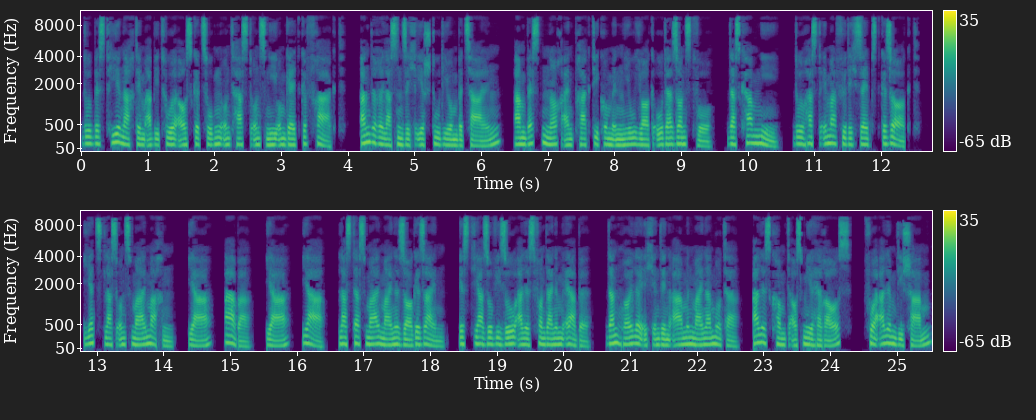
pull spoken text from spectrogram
Du bist hier nach dem Abitur ausgezogen und hast uns nie um Geld gefragt. Andere lassen sich ihr Studium bezahlen, am besten noch ein Praktikum in New York oder sonst wo. Das kam nie. Du hast immer für dich selbst gesorgt. Jetzt lass uns mal machen. Ja, aber, ja, ja, lass das mal meine Sorge sein. Ist ja sowieso alles von deinem Erbe. Dann heule ich in den Armen meiner Mutter. Alles kommt aus mir heraus, vor allem die Scham,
